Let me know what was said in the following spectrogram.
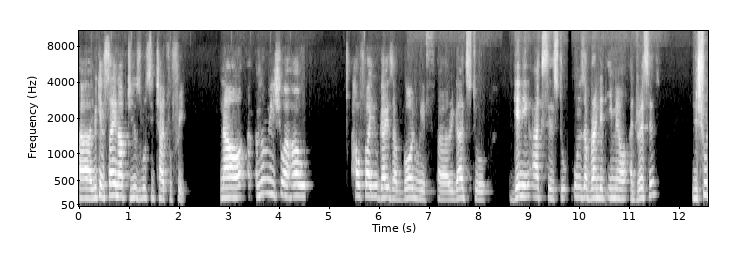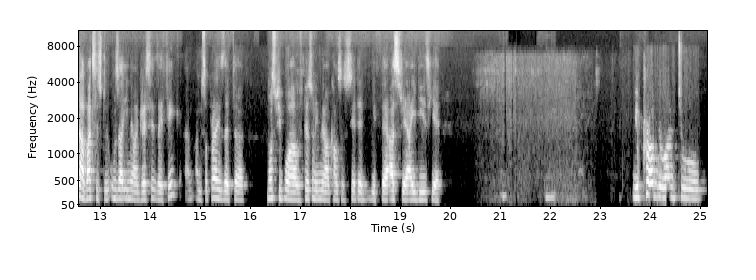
uh, you can sign up to use Lucidchart for free. Now, I'm not really sure how, how far you guys have gone with uh, regards to gaining access to UNZA branded email addresses. You should have access to UNZA email addresses, I think. I'm, I'm surprised that uh, most people have personal email accounts associated with their Astria IDs here. You probably want to,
